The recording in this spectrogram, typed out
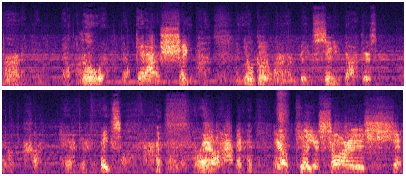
burning. It'll glow. It'll get out of shape. And you'll go to one of them big city doctors and they'll cut half your face off. and it'll happen, it'll kill you sore as shit.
